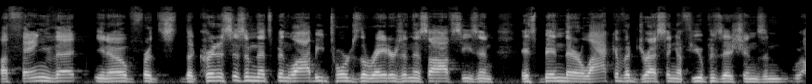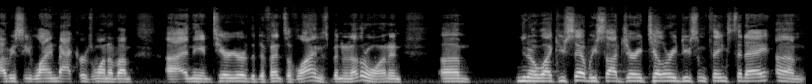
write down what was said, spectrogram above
a thing that, you know, for the criticism that's been lobbied towards the Raiders in this offseason, it's been their lack of addressing a few positions. And obviously, linebackers one of them. Uh, and the interior of the defensive line has been another one. And, um, you know, like you said, we saw Jerry Tillery do some things today. Um,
